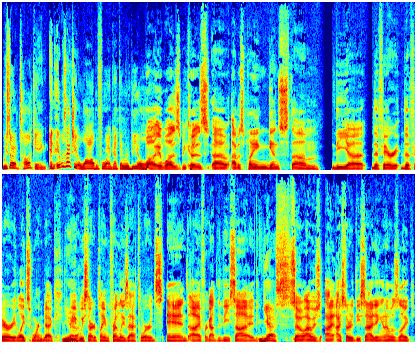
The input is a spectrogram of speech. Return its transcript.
we started talking, and it was actually a while before I got the reveal. well, it was because uh, I was playing against um, the uh, the fairy the fairy lightsworn deck. Yeah. We, we started playing friendlies afterwards, and I forgot to decide. yes. So I was I, I started deciding, and I was like,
